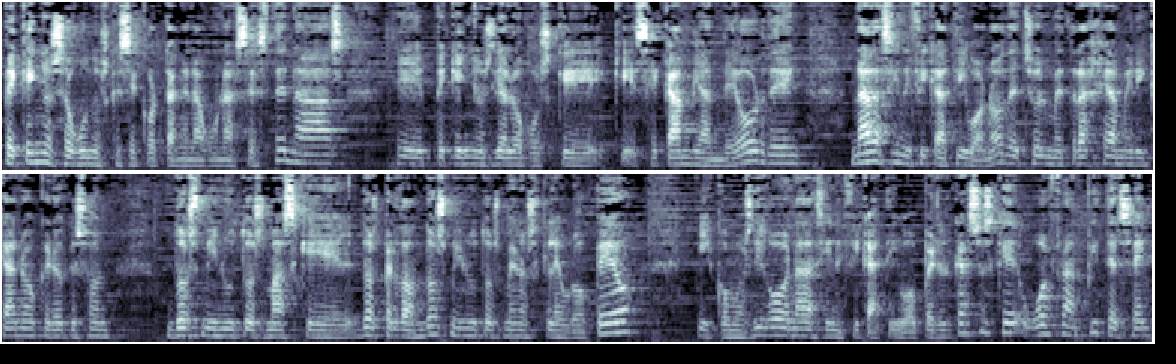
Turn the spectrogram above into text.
pequeños segundos que se cortan en algunas escenas, eh, pequeños diálogos que, que, se cambian de orden, nada significativo, ¿no? De hecho, el metraje americano creo que son dos minutos más que, dos, perdón, dos minutos menos que el europeo y como os digo, nada significativo. Pero el caso es que Wolfram Petersen,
